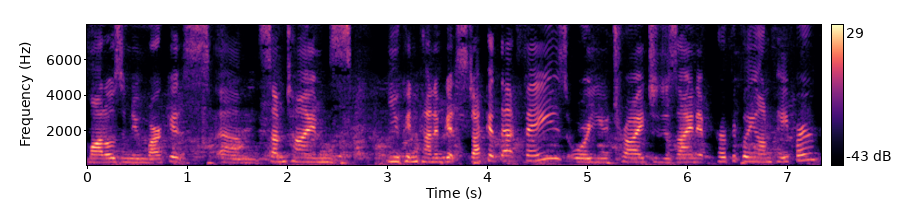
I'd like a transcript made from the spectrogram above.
models and new markets, um, sometimes you can kind of get stuck at that phase or you try to design it perfectly on paper.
